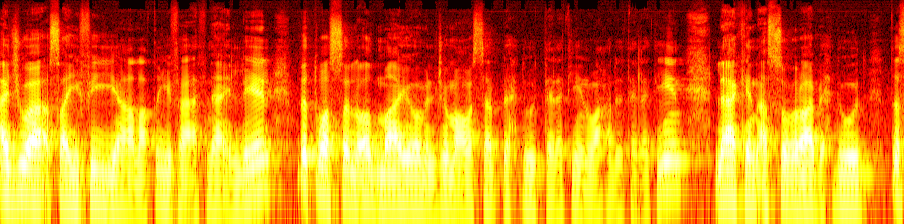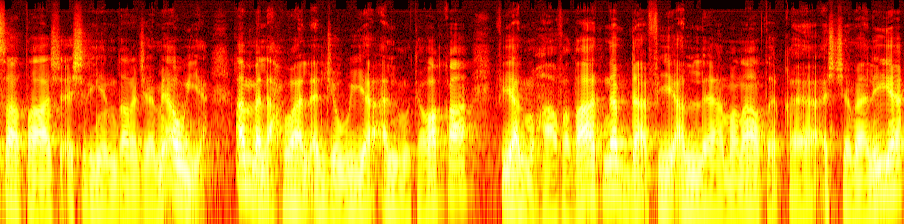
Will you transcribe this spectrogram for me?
أجواء صيفية لطيفة أثناء الليل بتوصل عظمى يوم الجمعة والسبت بحدود 30 31 لكن الصغرى بحدود 19 20 درجة مئوية. أما الأحوال الجوية المتوقعة في المحافظات نبدأ في المناطق الشمالية.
